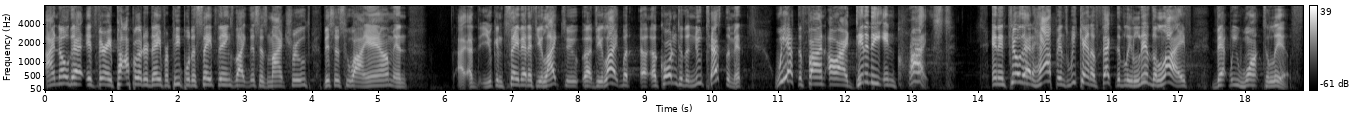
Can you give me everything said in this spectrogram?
I know that it's very popular today for people to say things like, This is my truth, this is who I am, and I, you can say that if you like to, uh, if you like, but uh, according to the New Testament, we have to find our identity in Christ. And until that happens, we can't effectively live the life that we want to live.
